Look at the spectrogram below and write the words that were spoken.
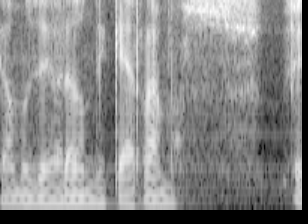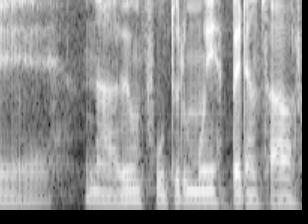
vamos a llegar a donde querramos. Eh, nada, veo un futuro muy esperanzador.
